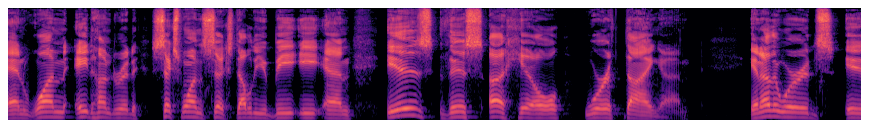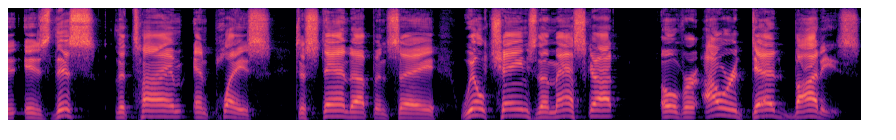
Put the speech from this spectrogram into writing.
and 1 800 616 WBEN. Is this a hill worth dying on? In other words, is, is this the time and place to stand up and say, we'll change the mascot over our dead bodies.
